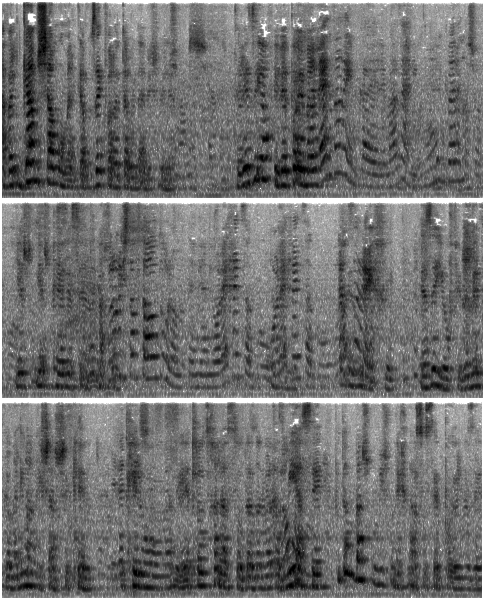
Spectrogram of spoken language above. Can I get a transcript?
אבל גם שם הוא אומר, גם זה כבר יותר מדי בשבילי. תראי איזה יופי, ופה היא אומרת, מלא דברים כאלה, מה זה, אני כמו מוגבלת השבוע. יש, יש כאלה סיבות. אפילו לשטוף את האוטו לא נותן לי, אני הולכת סגור, הולכת סגור, איזה. יופי, באמת, גם אני מרגישה שכן. כאילו, את לא צריכה לעשות, אז אני אומרת, אז מי יעשה? פתאום משהו, מישהו נכנס, עושה, פועל וזה.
